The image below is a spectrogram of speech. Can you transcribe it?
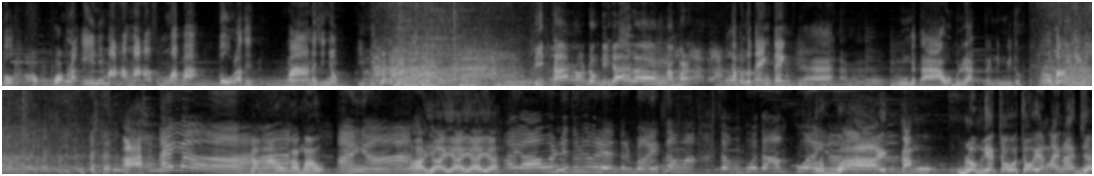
Tuh, Apa? kurang ini mahal-mahal semua, Pak. Tuh, lihatin. Mana sih, Nyong? Ditaruh dong di dalam. Ngapa? Lu nggak perlu teng-teng. Ya, nama. Gue nggak tahu berat trending itu. Lu mah ini. Ah, Ayah. nggak mau, nggak mau. Ayah. Ayah, ayah, ayah, ayah. Ayah, Awen itu udah yang terbaik sama sama buat aku, Ayah. Terbaik. Kamu belum lihat cowok-cowok yang lain aja.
